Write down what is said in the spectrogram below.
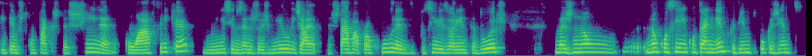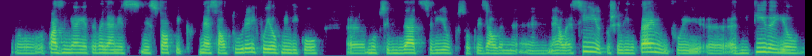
em termos de contactos da China com a África, no início dos anos 2000, e já estava à procura de possíveis orientadores, mas não, não conseguia encontrar ninguém, porque havia muito pouca gente, quase ninguém a trabalhar nesse, nesse tópico nessa altura, e foi ele que me indicou uh, uma possibilidade, seria o professor Chris Alden na, na LSI, eu depois candidatei-me, fui uh, admitida e ele uh,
